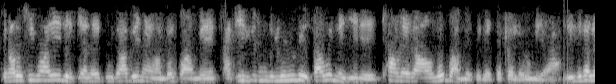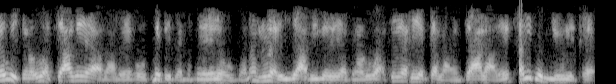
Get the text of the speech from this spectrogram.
ကျွန်တော်တို့စီးပွားရေးတွေပြန်လည်ထူထောင်ပေးနိုင်အောင်လုပ်ပါမယ်အတီးလူလူတွေစာဝတ်နေရေးတွေထောင်လေလာအောင်လုပ်ပါမယ်ဆိုတဲ့စကလုံးတွေကဒီစကလုံးတွေကျွန်တော်တို့ကကြားခဲ့ရတာလေဟိုနှစ်တွေလည်းမနေတော့ဘူးပေါ့နော်လွတ်လပ်ရေးရပြီးကြတဲ့ကျွန်တော်တို့ကအစိုးရရဲ့တက်လာရင်ကြားလာတယ်အဲ့ဒီလိုမျိုးတွေထက်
